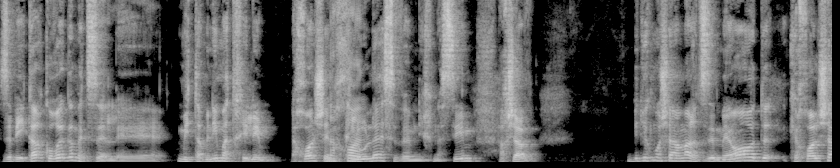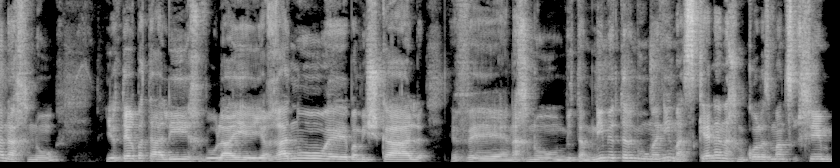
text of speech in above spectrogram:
זה בעיקר קורה גם אצל uh, מתאמנים מתחילים, נכון שהם נכון. קלולס והם נכנסים, עכשיו, בדיוק כמו שאמרת, זה מאוד, ככל שאנחנו יותר בתהליך ואולי ירדנו אה, במשקל ואנחנו מתאמנים יותר מאומנים אז כן אנחנו כל הזמן צריכים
